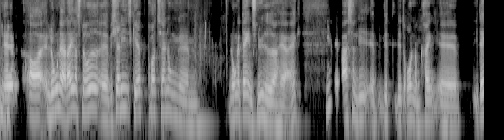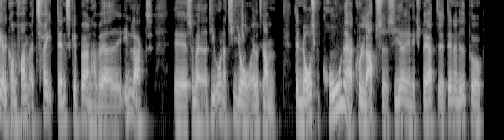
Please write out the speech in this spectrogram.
Øh, og Lone, er der ellers noget, øh, hvis jeg lige skal prøve at tage nogle, øh, nogle af dagens nyheder her, ikke? Ja. Bare sådan lige, øh, lidt, lidt rundt omkring. Øh, i dag er det kommet frem, at tre danske børn har været øh, indlagt øh, som er, de er under 10 år alle sammen. Den norske krone er kollapset, siger en ekspert. Øh, den er nede på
